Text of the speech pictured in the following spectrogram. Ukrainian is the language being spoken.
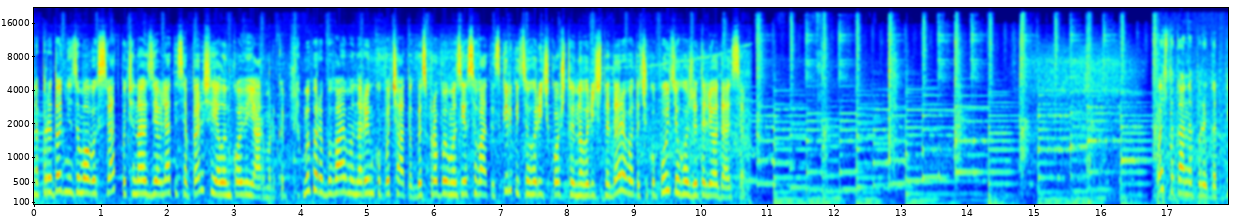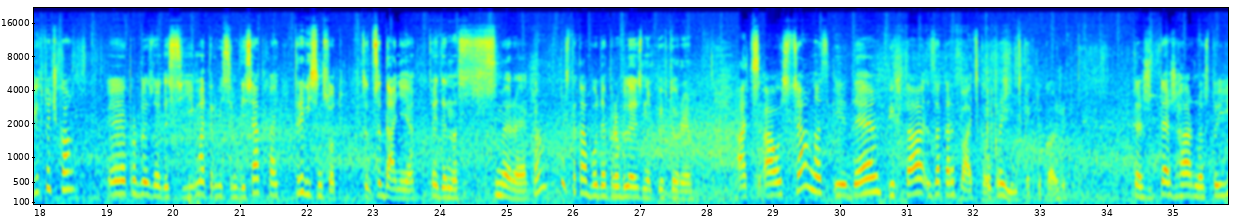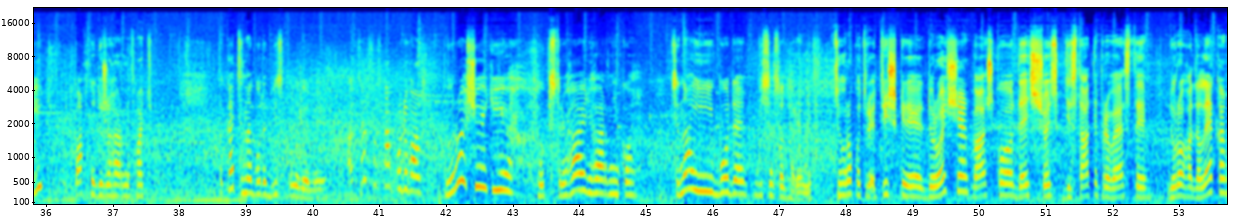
Напередодні зимових свят починають з'являтися перші ялинкові ярмарки. Ми перебуваємо на ринку початок, де спробуємо з'ясувати, скільки цьогоріч коштує новорічне дерево та чи купують його жителі Одеси. Ось така, наприклад, піхточка, е, приблизно десь метр вісімдесят, хай, три вісімсот. Це, це Данія. Це йде на смерека. Ось така буде приблизно півтори. А, ц- а ось ця в нас іде піхта закарпатська, українська, як то кажуть. Теж, теж гарно стоїть, пахне дуже гарно в хаті. Така ціна буде 2,5. А це сосна польова. Вирощують її, обстригають гарненько. Ціна її буде 800 гривень. Цього року трішки дорожче, важко десь щось дістати, привезти. Дорога далека,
